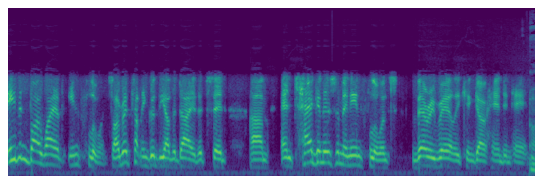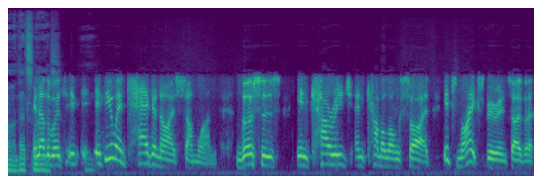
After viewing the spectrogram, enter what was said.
even by way of influence. I read something good the other day that said um, antagonism and influence very rarely can go hand in hand. Oh, that's in nice. other words, if, if you antagonize someone versus encourage and come alongside, it's my experience over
